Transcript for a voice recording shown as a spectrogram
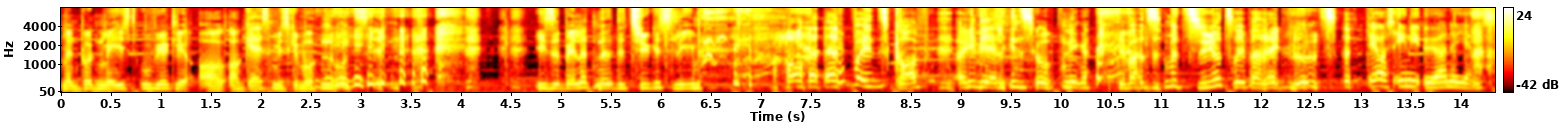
men på den mest uvirkelige og orgasmiske måde nogensinde. Isabella gned det tykke slim overalt på hendes krop og ind i alle hendes åbninger. Det var som et syretrip af ren nydelse. Det er også ind i ørerne, Jens.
